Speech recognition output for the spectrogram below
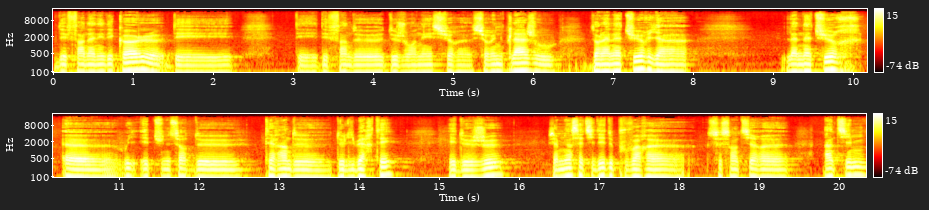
Des fins d'année d'école, des, des, des, fins de, de journée sur, sur une plage ou dans la nature. Il y a la nature, euh, oui, est une sorte de terrain de, liberté et de jeu. J'aime bien cette idée de pouvoir euh, se sentir euh, intime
